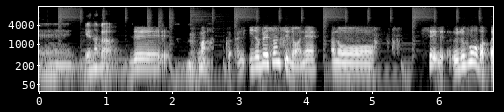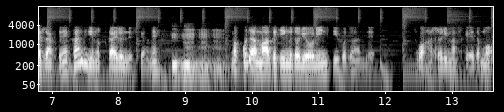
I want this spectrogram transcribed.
えー、いや、なんか、で、うんまあ、イノベーションっていうのはね、あのーセール売る方ばっかりじゃなくてね、管理にも使えるんですけどね。うんうんうんまあ、ここではマーケティングと両輪っていうことなんで、そこははしょりますけれども、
